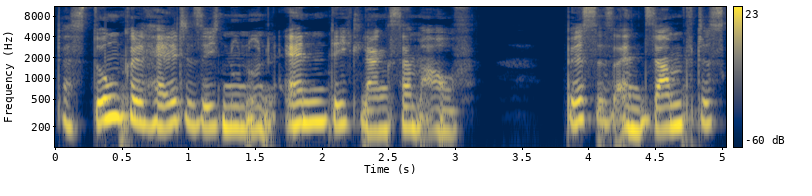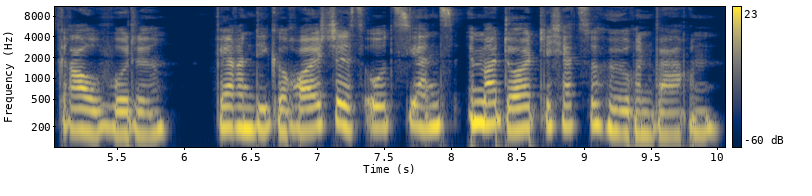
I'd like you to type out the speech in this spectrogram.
Das Dunkel hellte sich nun unendlich langsam auf, bis es ein sanftes Grau wurde, während die Geräusche des Ozeans immer deutlicher zu hören waren.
